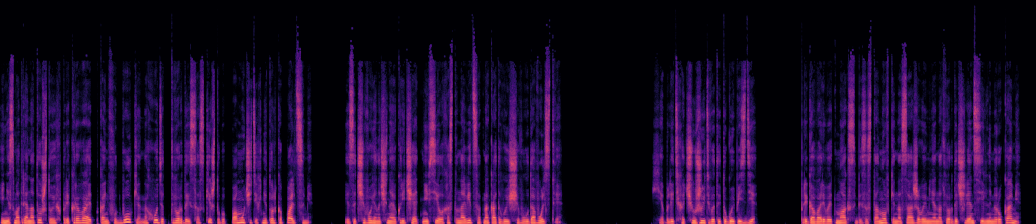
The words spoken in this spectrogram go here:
И несмотря на то, что их прикрывает ткань футболки, находят твердые соски, чтобы помучить их не только пальцами, из-за чего я начинаю кричать, не в силах остановиться от накатывающего удовольствия. Я, блядь, хочу жить в этой тугой пизде приговаривает Макс, без остановки насаживая меня на твердый член сильными руками,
